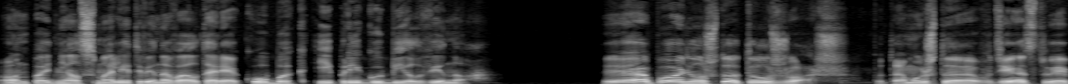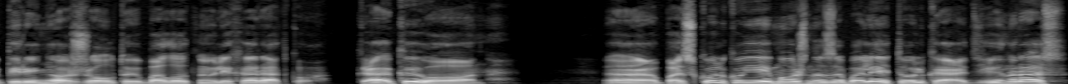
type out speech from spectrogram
он поднял с молитвенного алтаря кубок и пригубил вино. «Я понял, что ты лжешь, потому что в детстве перенес желтую болотную лихорадку, как и он. А поскольку ей можно заболеть только один раз...»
